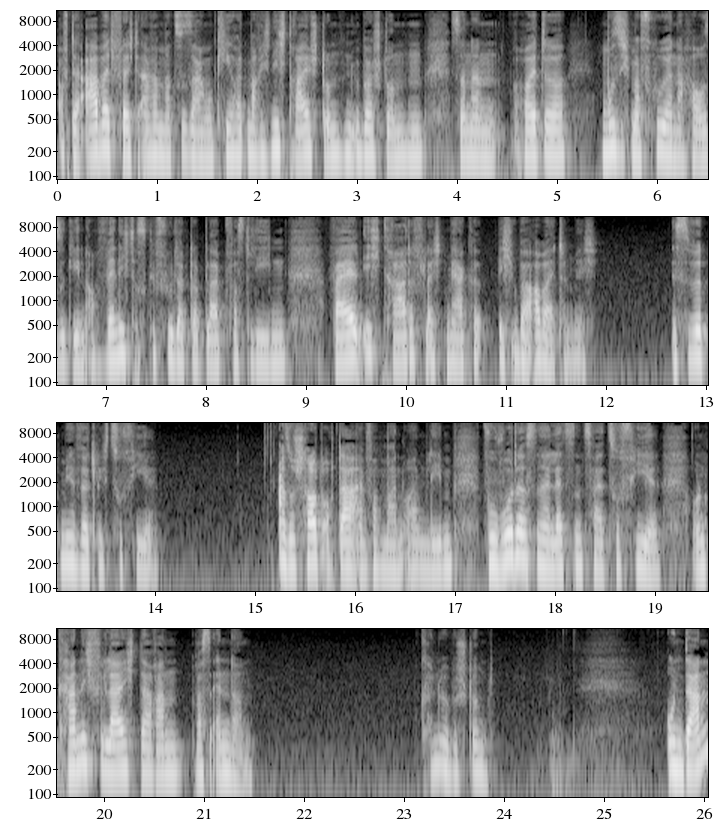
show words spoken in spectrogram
auf der Arbeit vielleicht einfach mal zu sagen, okay, heute mache ich nicht drei Stunden Überstunden, sondern heute muss ich mal früher nach Hause gehen, auch wenn ich das Gefühl habe, da bleibt was liegen, weil ich gerade vielleicht merke, ich überarbeite mich. Es wird mir wirklich zu viel. Also schaut auch da einfach mal in eurem Leben, wo wurde es in der letzten Zeit zu viel und kann ich vielleicht daran was ändern? Können wir bestimmt. Und dann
